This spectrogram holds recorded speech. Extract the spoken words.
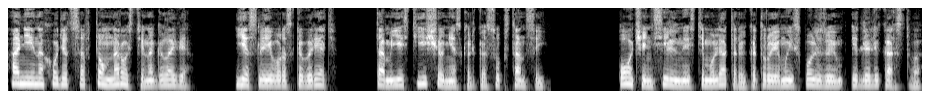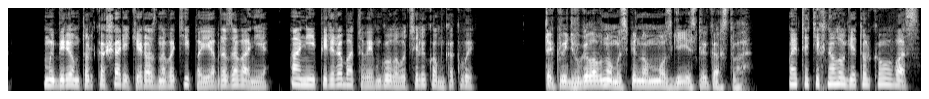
Они находятся в том наросте на голове. Если его расковырять, там есть еще несколько субстанций. Очень сильные стимуляторы, которые мы используем и для лекарства. Мы берем только шарики разного типа и образования, а не перерабатываем голову целиком, как вы. Так ведь в головном и спинном мозге есть лекарства. Эта технология только у вас.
